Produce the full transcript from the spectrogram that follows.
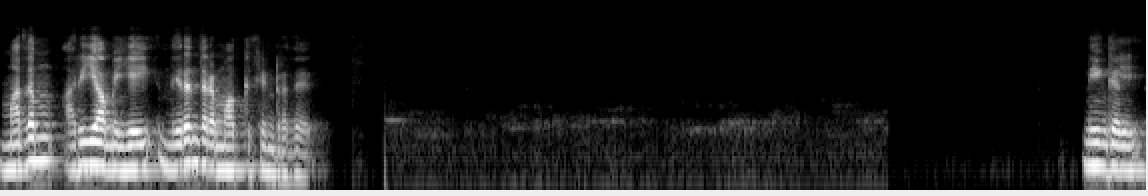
மதம் அறியாமையை நிரந்தரமாக்குகின்றது. நீங்கள்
